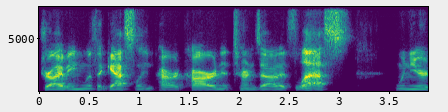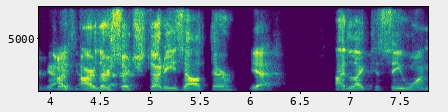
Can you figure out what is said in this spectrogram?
driving with a gasoline powered car and it turns out it's less when you're are, are the there battery. such studies out there yeah i'd like to see one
